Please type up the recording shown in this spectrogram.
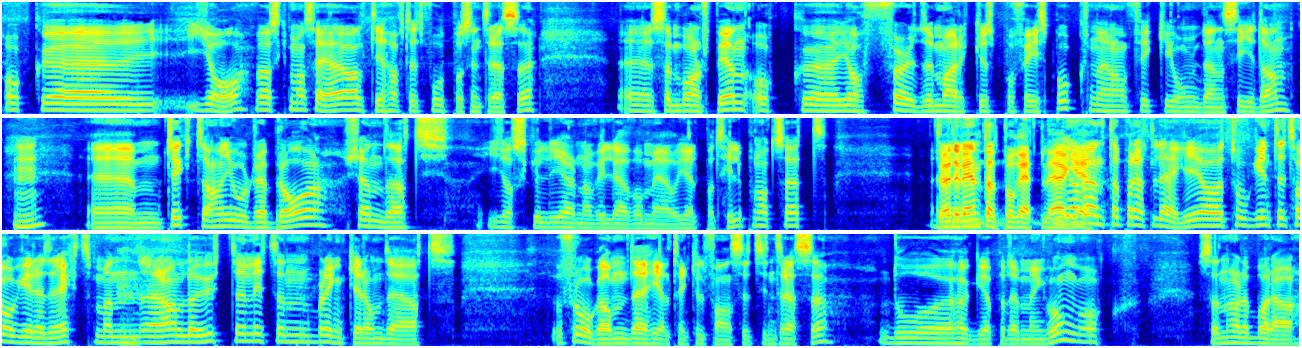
och eh, ja, vad ska man säga? Jag har alltid haft ett fotbollsintresse eh, sen barnsben och eh, jag följde Marcus på Facebook när han fick igång den sidan. Mm. Ehm, tyckte han gjorde det bra, kände att jag skulle gärna vilja vara med och hjälpa till på något sätt. Du hade väntat på rätt läge. Jag väntade på rätt läge. Jag tog inte tag i det direkt men Mm. när han la ut en liten blänkare om det att och fråga om det helt enkelt fanns ett intresse. Då högg jag på det med en gång och sen har det bara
